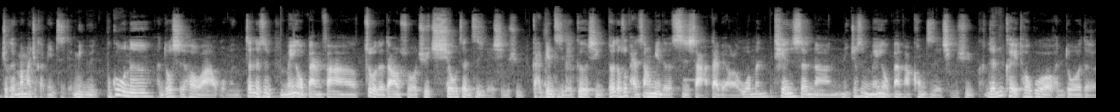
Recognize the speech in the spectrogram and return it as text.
就可以慢慢去改变自己的命运。不过呢，很多时候啊，我们真的是没有办法做得到说去修正自己的心绪，改变自己的个性。紫微斗数盘上面的四煞代表了我们天生啊，你就是没有办法控制的情绪。人可以。透过很多的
